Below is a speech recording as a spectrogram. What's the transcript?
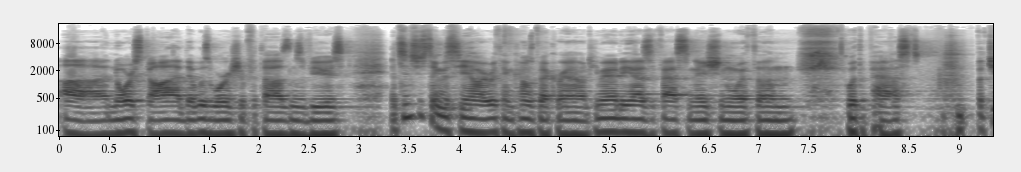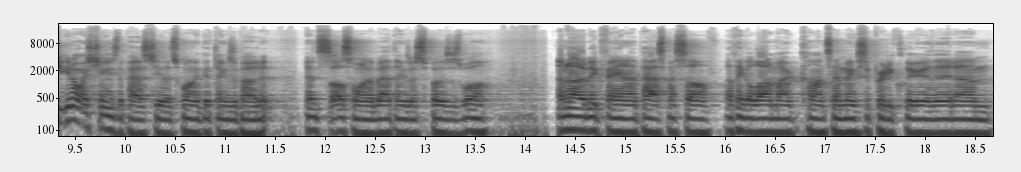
uh, Norse god that was worshipped for thousands of years. It's interesting to see how everything comes back around. Humanity has a fascination with um with the past, but you can always change the past too. That's one of the good things about it. That's also one of the bad things, I suppose, as well. I'm not a big fan of the past myself. I think a lot of my content makes it pretty clear that um,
